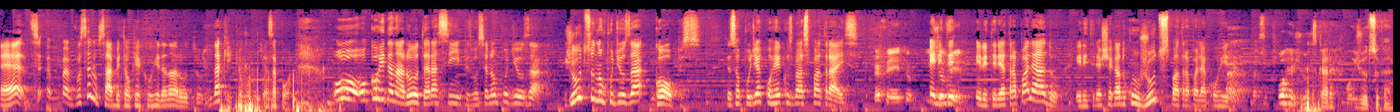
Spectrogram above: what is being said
É, cê- você não sabe então o que é Corrida Naruto. Daqui que eu vou pedir essa porra. O, o Corrida Naruto era simples, você não podia usar jutsu, não podia usar golpes. Você só podia correr com os braços pra trás. Perfeito. Ele, te- ele teria atrapalhado. Ele teria chegado com jutsu pra atrapalhar a corrida. Que porra é jutsu, cara? Porra, Jutsu, cara.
